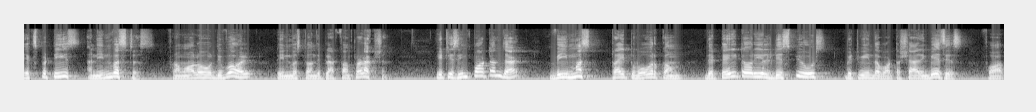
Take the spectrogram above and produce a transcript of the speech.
expertise and investors from all over the world to invest on the platform production. It is important that we must try to overcome the territorial disputes between the water sharing bases for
